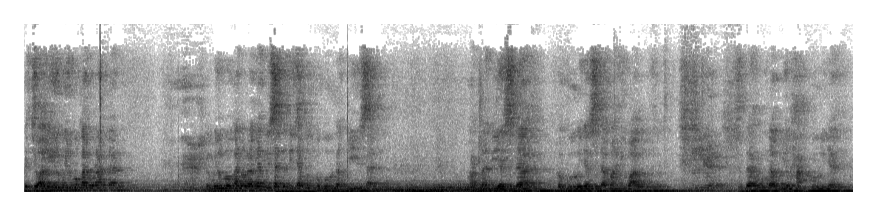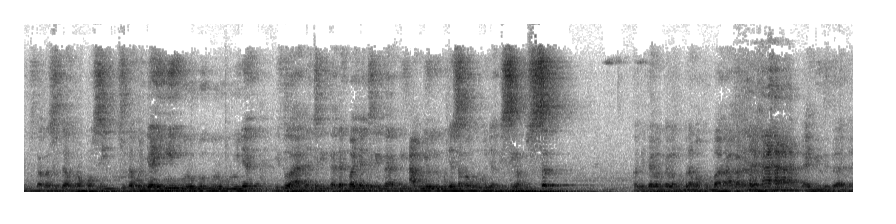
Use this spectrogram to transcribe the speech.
Kecuali ilmu-ilmu kanuragan. Ilmu-ilmu kanuragan bisa dicabut keburu dan bisa. Karena dia sudah keburunya sudah mahiwal sudah mengambil hak gurunya karena sudah promosi, sudah menyaingi guru-guru-gurunya, itu ada cerita dan banyak cerita diambil ilmunya sama gurunya, disiram set. Kan di film-film berapa kumbara kan ada kayak gitu tuh ada.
